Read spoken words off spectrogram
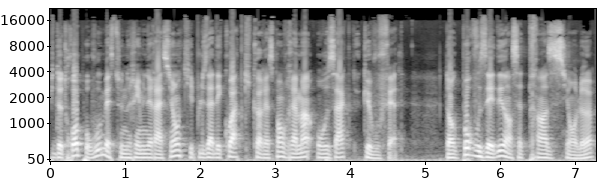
Puis de trois, pour vous, mais c'est une rémunération qui est plus adéquate, qui correspond vraiment aux actes que vous faites. Donc, pour vous aider dans cette transition-là,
